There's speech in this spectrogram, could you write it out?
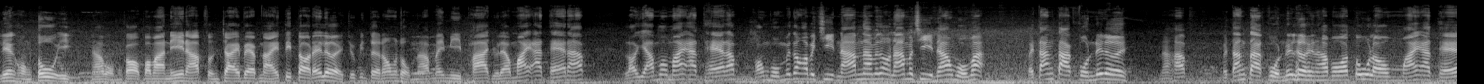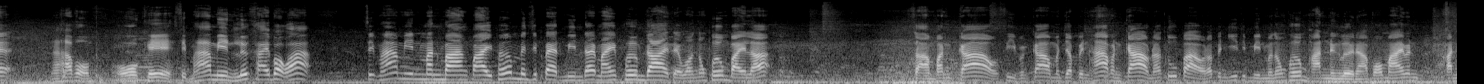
เรื่องของตู้อีกนะครับผมก็ประมาณนี้นะครับสนใจแบบไหนติดต่อได้เลยจุ๊บินเตอร์น้องปฐมนะครับไม่มีพลาดอยู่แล้วไม้อัดแท้นะครับเราย้ำว่าไม้อัดแท้นะครับของผมไม่ต้องเอาไปฉีดน้ำนะไม่ต้องน้ำมาฉีดนะของผมอะไปตั้งตากฝนได้เลยนะครับไปตั้งตากฝนได้เลยนะครับเพราะว่าตู้เราไม้อัดแท้ นะครับผมโอเค 15 มิลหรือใครบอกว่า 15 มิลมันบางไปเพิ่มเป็น 18 มิลได้ไหมเพิ่มได้แต่วันต้องเพิ่มใบละ3,900 4,900 มันจะเป็น 5,900 นะตู้เปล่าถ้าเป็น 20 มิลมันต้องเพิ่มพันหนึ่งเลยนะเพราะไม้มันพัน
